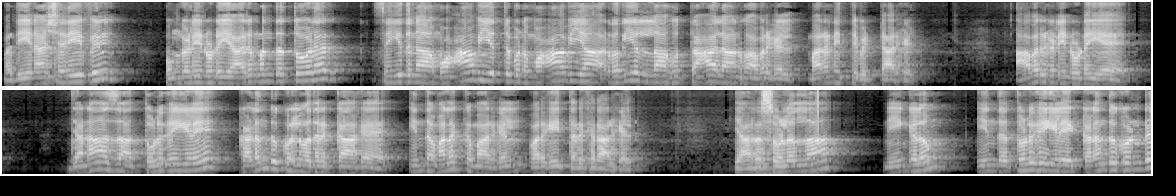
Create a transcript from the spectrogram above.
மதீனா ஷெரீஃபில் உங்களினுடைய அருமந்த தோழர் செய்யுதுனா மொஹாவியத்துபனு மொஹாவியா ரதியல்லாஹு தாலானு அவர்கள் மரணித்து விட்டார்கள். அவர்களினுடைய ஜனாசா தொழுகையிலே கலந்து கொள்வதற்காக இந்த மலக்குமார்கள் வருகை தருகிறார்கள். யார சொல்லலாம்? நீங்களும் இந்த தொழுகையிலே கலந்து கொண்டு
